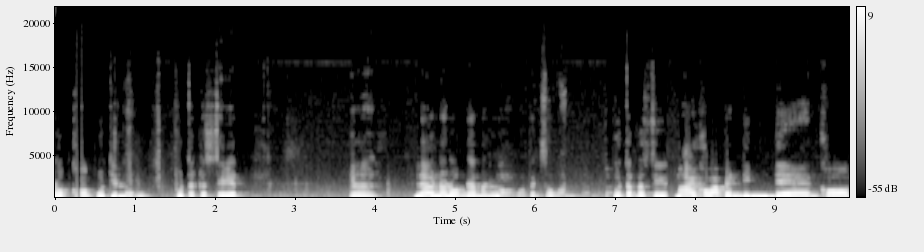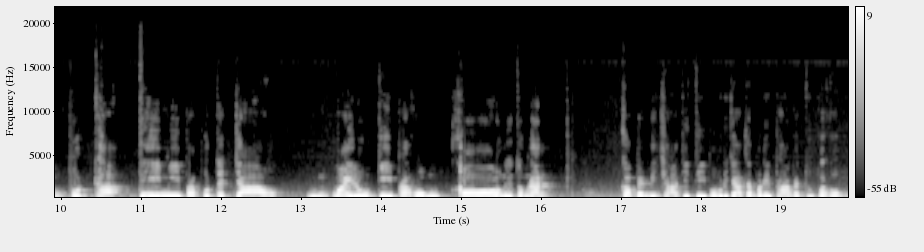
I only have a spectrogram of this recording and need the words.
รกของผู้ที่หลงพุทธเกษตรแล้วนรกนั้นมันหลอกว่าเป็นสวรรค์ พุทธเกษตรหมายความว่าเป็นดินแดนของพุทธะที่มีพระพุทธเจ้า ไม่รู้กี่พระองค์กองอยู่ตรงนั้น ก็เป็นมิจฉาทิฏฐิพระพุทธเจ้าท่านบริพามไปทุกพระองค์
